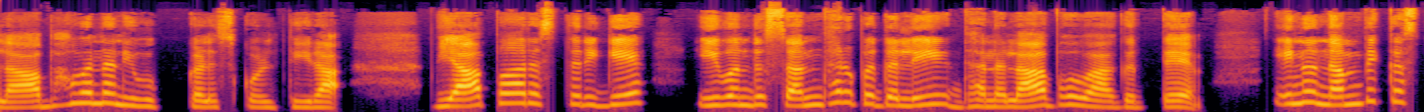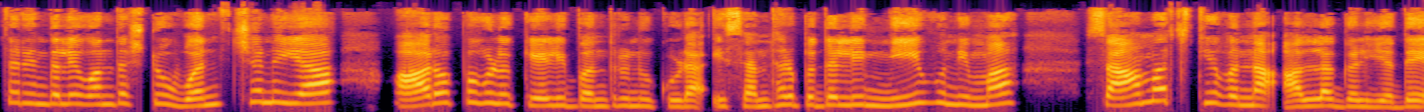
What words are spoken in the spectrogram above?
ಲಾಭವನ್ನ ನೀವು ಕಳಿಸ್ಕೊಳ್ತೀರಾ. ವ್ಯಾಪಾರಸ್ಥರಿಗೆ ಈ ಒಂದು ಸಂದರ್ಭದಲ್ಲಿ ಧನ ಲಾಭವಾಗುತ್ತೆ. ಇನ್ನು ನಂಬಿಕಸ್ಥರಿಂದಲೇ ಒಂದಷ್ಟು ವಂಚನೆಯ ಆರೋಪಗಳು ಕೇಳಿ ಬಂದ್ರೂ ಕೂಡ ಈ ಸಂದರ್ಭದಲ್ಲಿ ನೀವು ನಿಮ್ಮ ಸಾಮರ್ಥ್ಯವನ್ನ ಅಲ್ಲಗಳೆಯದೆ,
